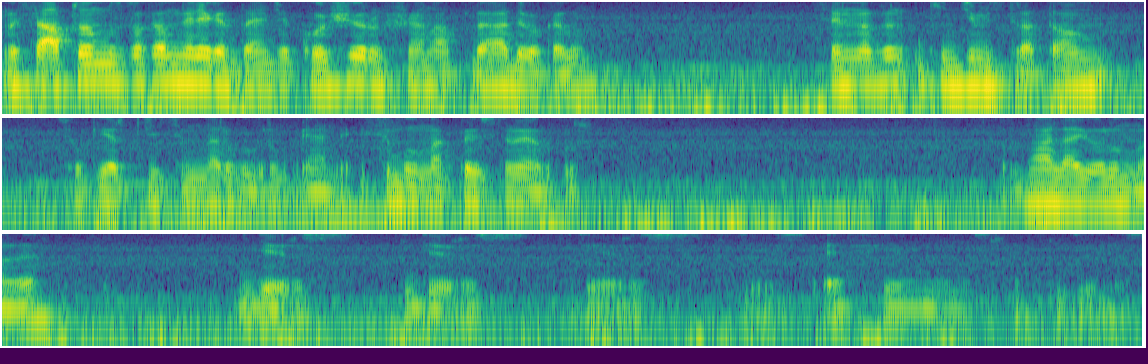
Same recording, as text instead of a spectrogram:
Mesela atlarımız bakalım nereye kadar dayanacak. Koşuyorum şu an atla hadi bakalım. Senin adın ikinci Mistrat tamam mı? Çok yaratıcı isimler bulurum. Yani isim bulmakta üstüme olur. Hala yorulmadı. Gidiyoruz. Gidiyoruz. Gidiyoruz. Gidiyoruz. F yılmamızla gidiyoruz.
